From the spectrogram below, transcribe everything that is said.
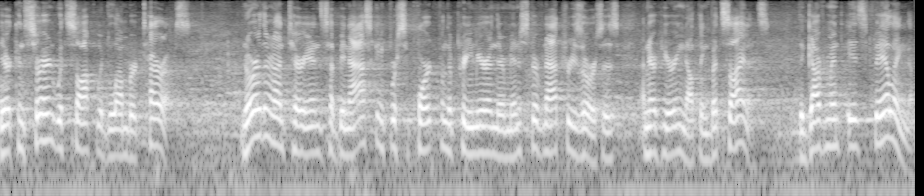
They're concerned with softwood lumber tariffs. Northern Ontarians have been asking for support from the Premier and their Minister of Natural Resources and are hearing nothing but silence. The government is failing them.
